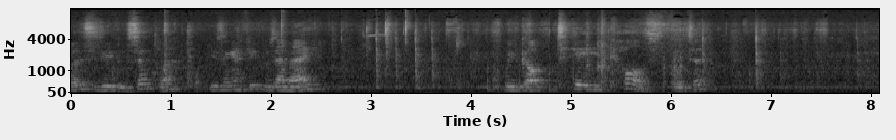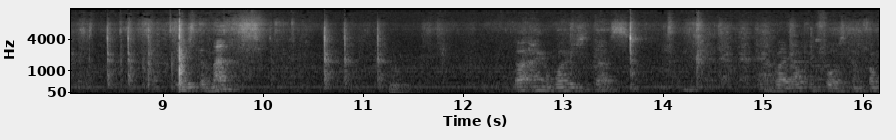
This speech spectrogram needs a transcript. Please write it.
Well, this is even simpler. Using F equals ma, we've got t cos theta is the mass. Oh, hang on, where it? That's where the opposite force come from.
